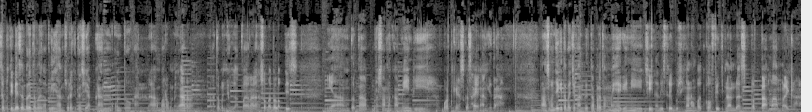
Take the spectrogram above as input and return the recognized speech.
Seperti biasa berita-berita pilihan sudah kita siapkan untuk Anda para pendengar ataupun juga para Sobat Holopis yang tetap bersama kami di podcast kesayangan kita. Langsung aja kita bacakan berita pertama ya gini Cina distribusikan obat COVID-19 pertama mereka.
